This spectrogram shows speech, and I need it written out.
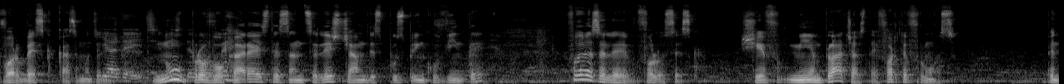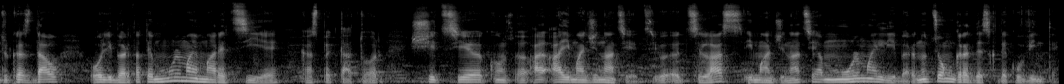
vorbesc ca să mă înțelegi. Ia de aici, nu, niște provocarea vorbe. este să înțelegi ce am de spus prin cuvinte fără să le folosesc. Și e, mie îmi place asta, e foarte frumos. Pentru că îți dau o libertate mult mai mare ție, ca spectator, și ți, a, a imaginație. Ți, ți las imaginația mult mai liberă, nu ți-o îngrădesc de cuvinte.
